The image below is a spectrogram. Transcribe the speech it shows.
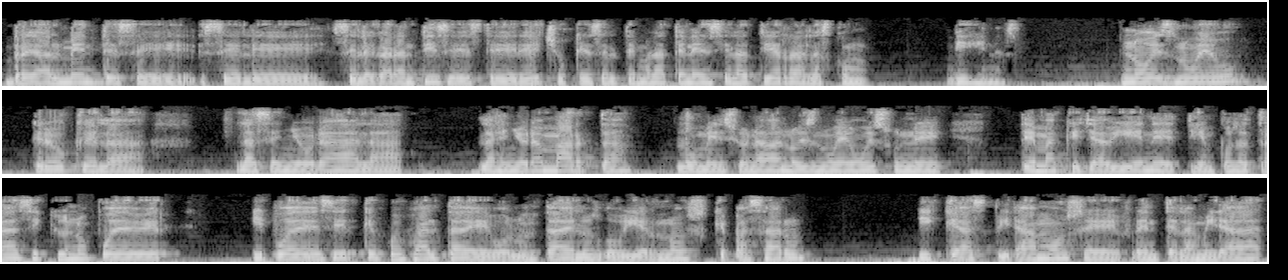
realmente se, se, le, se le garantice este derecho que es el tema de la tenencia de la tierra a las comunidades indígenas. No es nuevo, creo que la, la señora, la, la señora Marta lo mencionaba, no es nuevo, es un eh, tema que ya viene de tiempos atrás y que uno puede ver y puede decir que fue falta de voluntad de los gobiernos que pasaron y que aspiramos eh, frente a la mirada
